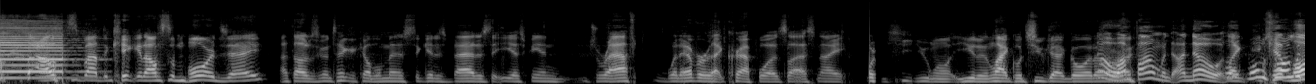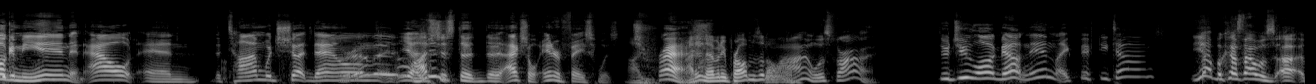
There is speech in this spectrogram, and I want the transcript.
I, I was about to kick it off some more, Jay. I thought it was going to take a couple minutes to get as bad as the ESPN draft, whatever that crap was last night. You want you didn't like what you got going on? No, I'm right? fine with. I know, like what it kept wrong with logging me in and out, and the time would shut down. Really? Yeah, Oh, I it's just the the actual interface was I- trash. I didn't have any problems at all. Mine was fine. Dude, you logged out and in like 50 times. Yeah, because I was uh,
